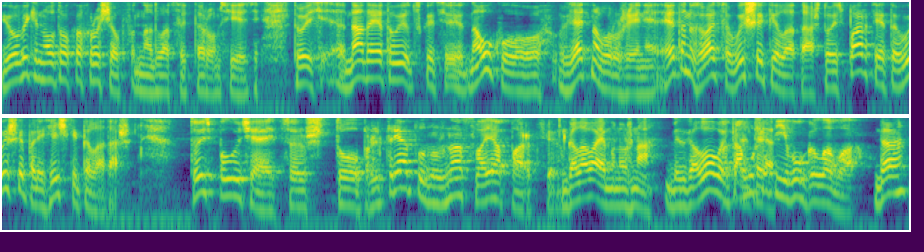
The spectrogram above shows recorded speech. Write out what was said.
Его выкинул только Хрущев на 22-м съезде. То есть надо эту так сказать, науку взять на вооружение. Это называется высший пилотаж. То есть партия – это высший политический пилотаж. То есть получается, что пролетариату нужна своя партия. Голова ему нужна, безголовый Потому пролетариат. что это его голова. Да.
